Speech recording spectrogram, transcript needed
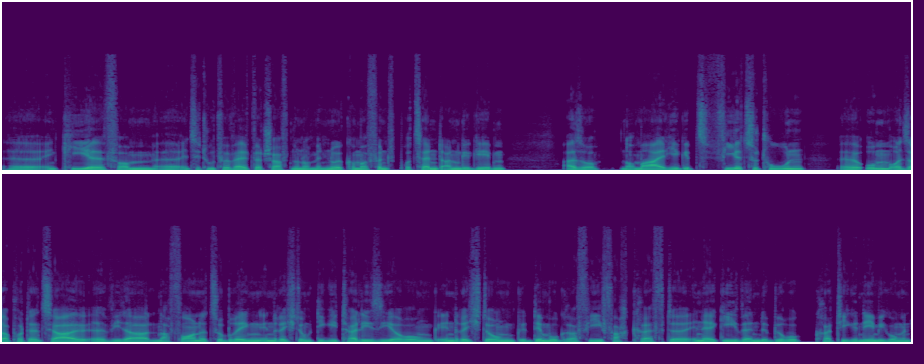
in Kiel vom Institut für Weltwirtschaft nur noch mit 0,5 Prozent angegeben. Also nochmal, hier gibt es viel zu tun, um unser Potenzial wieder nach vorne zu bringen in Richtung Digitalisierung, in Richtung Demografie, Fachkräfte, Energiewende, Bürokratie, Genehmigungen.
